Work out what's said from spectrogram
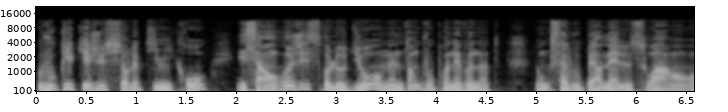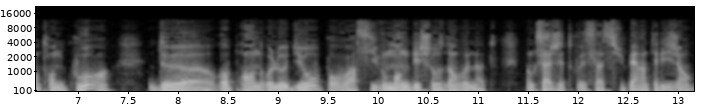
vous cliquez juste sur le petit micro et ça enregistre l'audio en même temps que vous prenez vos notes. Donc ça vous permet le soir en rentrant de cours de euh, reprendre l'audio pour voir s'il vous manque des choses dans vos notes. Donc ça j'ai trouvé ça super intelligent.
